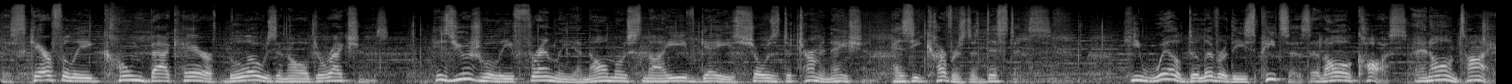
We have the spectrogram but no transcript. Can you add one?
His carefully combed back hair blows in all directions. His usually friendly and almost naive gaze shows determination as he covers the distance. He will deliver these pizzas at all costs and on time.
